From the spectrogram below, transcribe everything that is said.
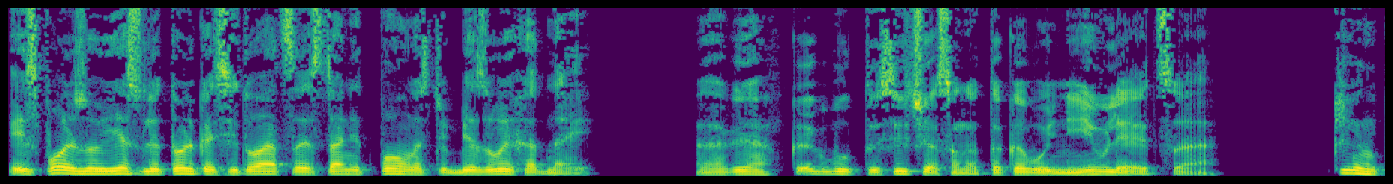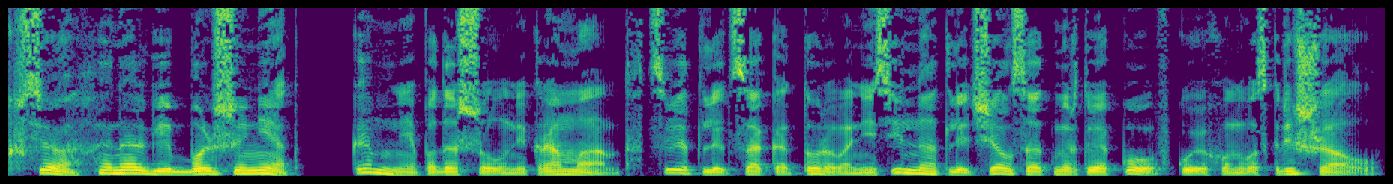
Использую, если только ситуация станет полностью безвыходной. Ага, как будто сейчас она таковой не является. Кинг, все, энергии больше нет. Ко мне подошел некромант, цвет лица которого не сильно отличался от мертвяков, коих он воскрешал.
